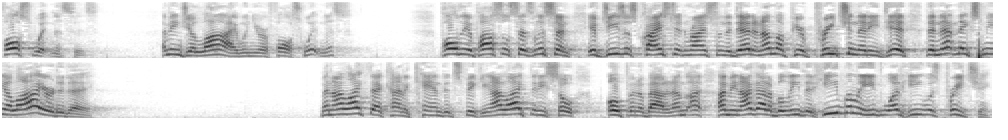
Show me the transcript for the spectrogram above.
False witnesses. That means you lie when you're a false witness. Paul the apostle says, listen, if Jesus Christ didn't rise from the dead and I'm up here preaching that he did, then that makes me a liar today. Man, I like that kind of candid speaking. I like that he's so open about it. I, I mean, I gotta believe that he believed what he was preaching.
